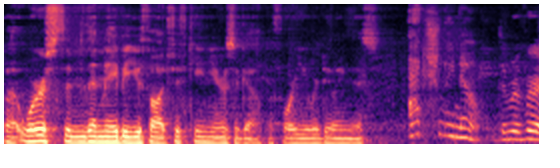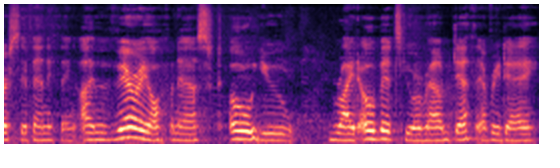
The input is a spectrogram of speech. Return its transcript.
But worse than, than maybe you thought 15 years ago before you were doing this? Actually, no. The reverse, if anything. I'm very often asked, oh, you write obits, you're around death every day.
